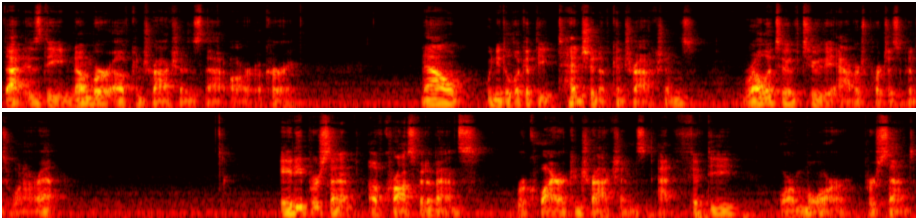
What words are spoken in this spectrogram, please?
that is the number of contractions that are occurring. Now we need to look at the tension of contractions relative to the average participant's 1RM. 80% of CrossFit events require contractions at 50 or more percent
